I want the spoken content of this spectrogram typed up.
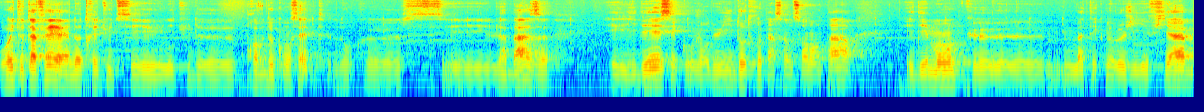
Oui, tout à fait. Notre étude, c'est une étude preuve de concept, donc euh, c'est la base. Et l'idée, c'est qu'aujourd'hui, d'autres personnes s'en emparent et démontrent que ma technologie est fiable.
